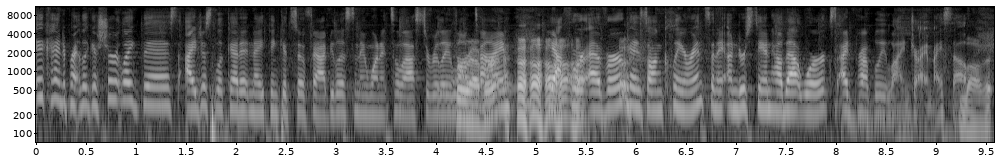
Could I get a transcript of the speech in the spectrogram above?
it kind of like a shirt like this. I just look at it and I think it's so fabulous, and I want it to last a really long Forever. time. yeah, forever. And it's on clearance, and I understand how that works. I'd probably line dry myself. Love it.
